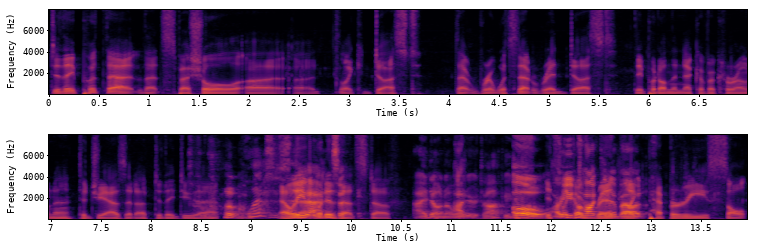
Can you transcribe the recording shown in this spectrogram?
Do they put that that special uh, uh like dust that re- what's that red dust they put on the neck of a Corona to jazz it up? Do they do that? what? Elliot, what that? is that stuff? I don't know what you're talking. About. Oh, It's are like you a talking red about? like peppery salt.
